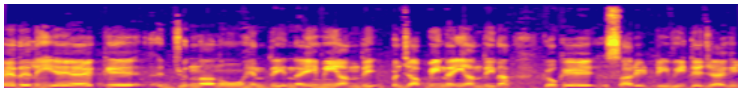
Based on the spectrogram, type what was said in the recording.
ਇਹਦੇ ਲਈ ਇਹ ਹੈ ਕਿ ਜਿਨ੍ਹਾਂ ਨੂੰ ਹਿੰਦੀ ਨਹੀਂ ਵੀ ਆਂਦੀ ਪੰਜਾਬੀ ਨਹੀਂ ਆਂਦੀ ਨਾ ਕਿਉਂਕਿ ਸਾਰੀ ਟੀਵੀ ਤੇ ਜਾਏਗੀ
